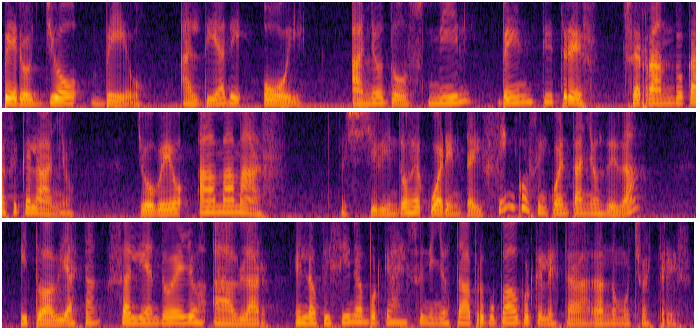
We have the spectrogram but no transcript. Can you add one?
Pero yo veo al día de hoy, año 2023, cerrando casi que el año, yo veo a mamás, chilindos de 45 o 50 años de edad, y todavía están saliendo ellos a hablar en la oficina porque ay, su niño estaba preocupado porque le está dando mucho estrés.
